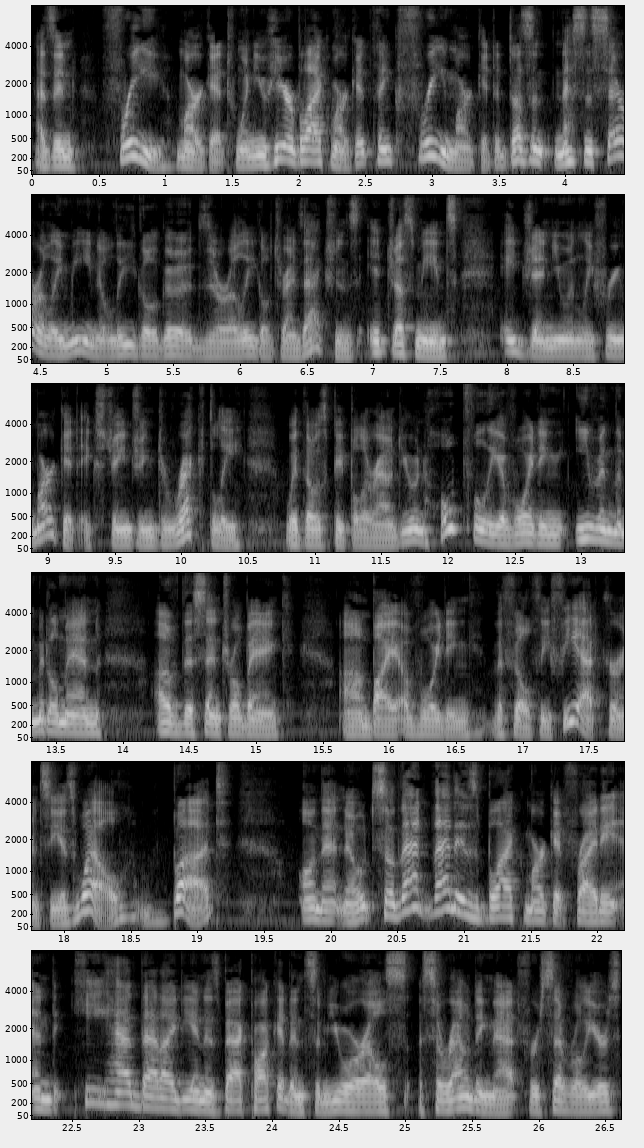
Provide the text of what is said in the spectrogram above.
as in free market. When you hear black market, think free market. It doesn't necessarily mean illegal goods or illegal transactions, it just means a genuinely free market, exchanging directly with those people around you and hopefully avoiding even the middleman of the central bank um, by avoiding the filthy fiat currency as well. But on that note, so that that is Black Market Friday, and he had that idea in his back pocket and some URLs surrounding that for several years.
